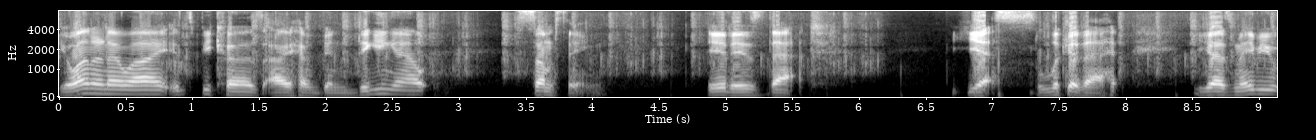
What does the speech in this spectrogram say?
You want to know why? It's because I have been digging out something. It is that. Yes, look at that. You guys may be...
